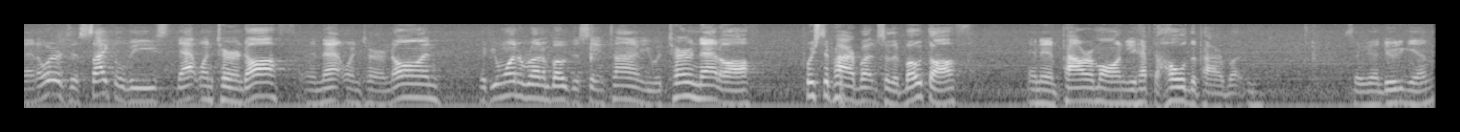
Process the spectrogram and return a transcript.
now in order to cycle these, that one turned off and that one turned on. If you want to run them both at the same time, you would turn that off, push the power button so they're both off, and then power them on. You have to hold the power button. So we're gonna do it again.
